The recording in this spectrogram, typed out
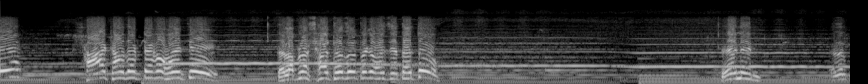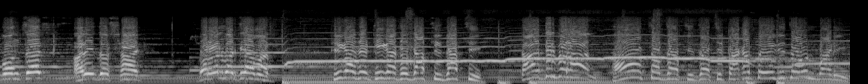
ষাট হাজার টাকা হয়েছে। তাহলে আপনার ষাট হাজার টাকা হয়েছে, তাই তো? নিন পঞ্চাশ আর এই দশ ষাট। বাড়তি আমার। ঠিক আছে ঠিক আছে, যাচ্ছি যাচ্ছি। তাড়াতাড়ি বেড়ান আচ্ছা যাচ্ছি যাচ্ছি। টাকা পেয়ে গেছে এখন বাড়ি।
